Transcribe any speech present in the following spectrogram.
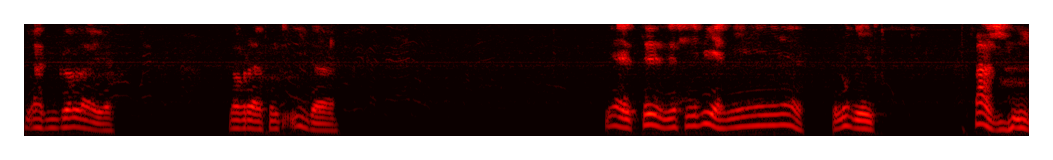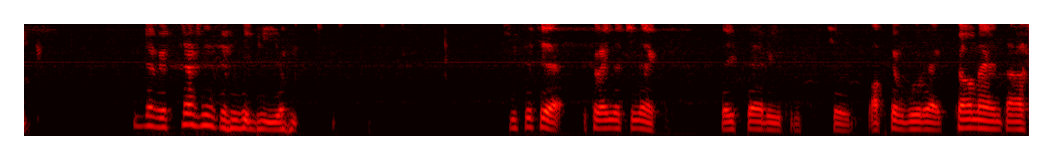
Jak go leje. Dobra, ja stąd idę. Nie, ty, ja się nie biję. Nie, nie, nie. Luzuj. Strażnik. Widzowie, strażnicy mnie biją. Jeśli chcecie kolejny odcinek z tej serii, to zostawcie łapkę w górę, komentarz.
